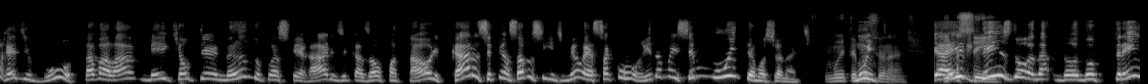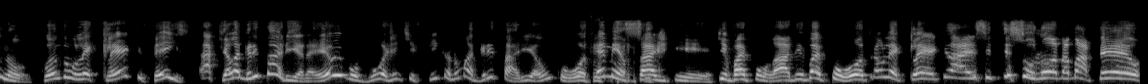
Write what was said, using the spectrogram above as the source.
a Red Bull tava lá meio que alternando com as Ferraris e casal Tauri. Cara, você pensava o seguinte, meu, essa corrida vai ser muito emocionante. Muito Muito. emocionante. E aí, assim, desde o do, do treino, quando o Leclerc fez, aquela gritaria, né? Eu e o Bubu, a gente fica numa gritaria um com o outro. É mensagem que, que vai para um lado e vai para o outro. É o Leclerc, ah, esse Tsunoda bateu,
